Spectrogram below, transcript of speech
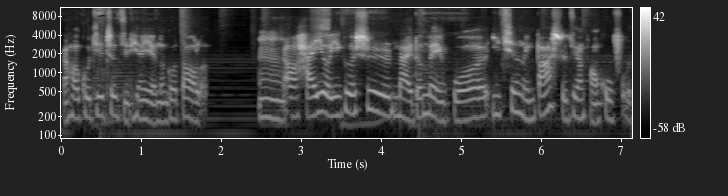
然后估计这几天也能够到了。嗯，然后还有一个是买的美国一千零八十件防护服，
